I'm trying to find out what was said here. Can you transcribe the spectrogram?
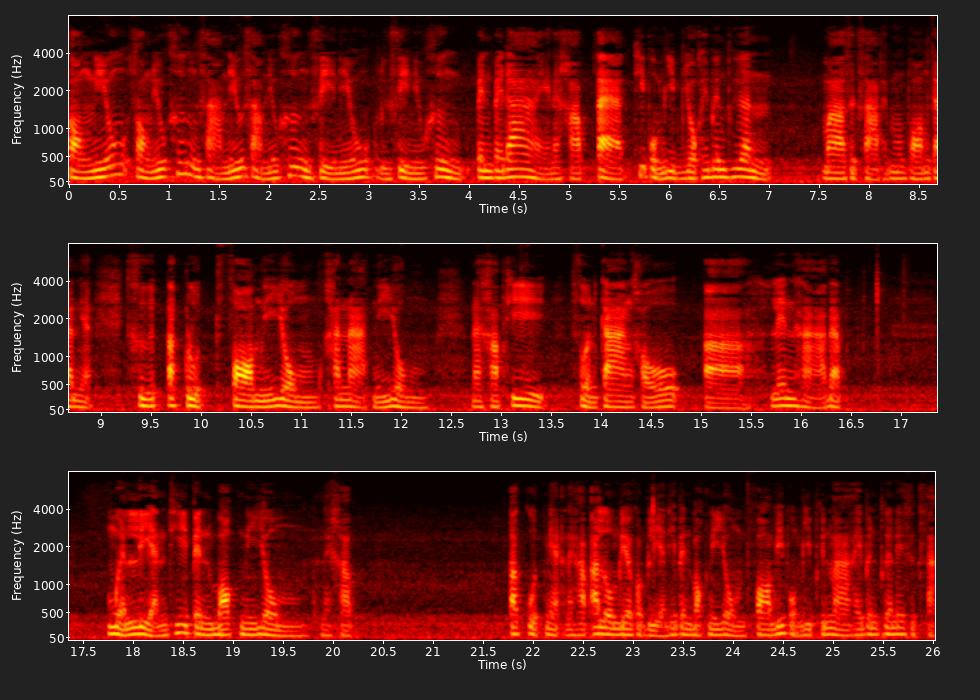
สองนิ้วสองนิ้วครึ่งสามนิ้วสามนิ้วครึ่งสี่นิ้ว หรือสี่นิ้วครึ่งเป็นไปได้นะครับ แต่ที่ผมหยิบยกให้เพื่อนๆ มาศึกษาไปพร้อมๆกันเนี่ยคือตะกรุดฟอร์มนิยม ขนาดนิยมนะครับ ที่ส่วนกลางเขาอ่าเล่นหาแบบเหมือนเหรียญที่เป็นบล็อกนิยมนะครับ ตะกุดเนี่ยนะครับอารมณ์เดียวกับเหรียญที่เป็นบล็อกนิยม ฟอร์มที่ผมหยิบขึ้นมาให้เพื่อนๆได้ศึกษา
